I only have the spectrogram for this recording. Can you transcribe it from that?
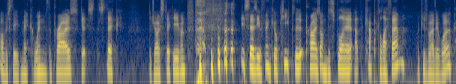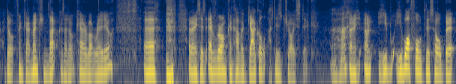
Obviously, Mick wins the prize, gets the stick, the joystick even. he says he'll think he'll keep the prize on display at the Capital FM, which is where they work. I don't think I mentioned that because I don't care about radio. Uh, and then he says everyone can have a gaggle at his joystick. Uh huh. And he, and he he waffled this whole bit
